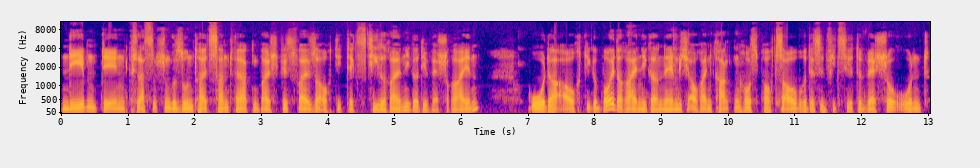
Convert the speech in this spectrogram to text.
neben den klassischen Gesundheitshandwerken beispielsweise auch die Textilreiniger, die Wäschereien oder auch die Gebäudereiniger, nämlich auch ein Krankenhaus braucht saubere, desinfizierte Wäsche und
